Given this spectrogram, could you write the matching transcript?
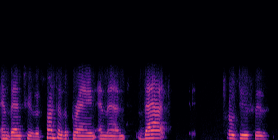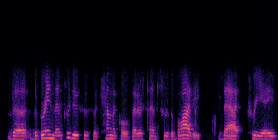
and then to the front of the brain and then that produces the, the brain then produces the chemicals that are sent through the body that create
